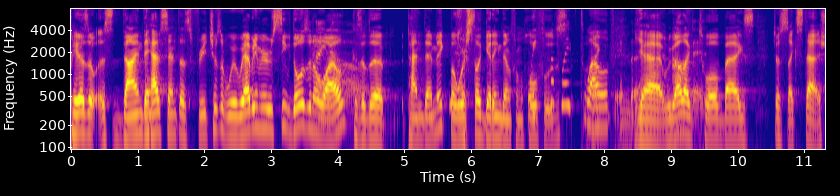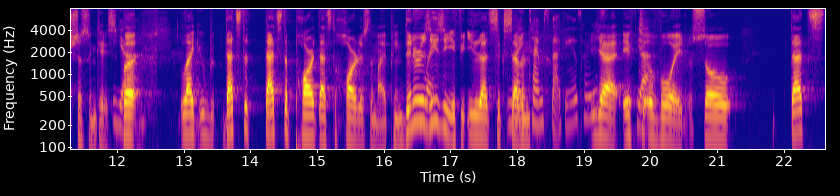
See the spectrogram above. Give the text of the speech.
paid us a, dime. They have sent us free chips. but We, we haven't even received those in a I while because of the pandemic, but we're still getting them from Whole we Foods. have like 12 in the yeah, we got like 12 bags just like stash just in case. yeah But like that's the that's the part that's the hardest in my opinion. Dinner is easy if you eat it at six seven. Nighttime snacking is hard. Yeah, if Yeah. to avoid. So that's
